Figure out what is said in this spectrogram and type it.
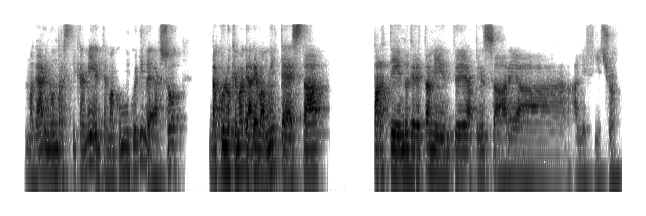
magari non drasticamente, ma comunque diverso da quello che magari avevamo in testa partendo direttamente a pensare a, alle feature.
